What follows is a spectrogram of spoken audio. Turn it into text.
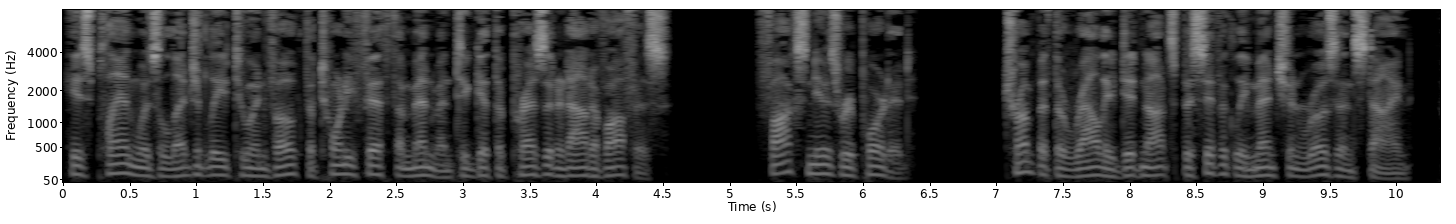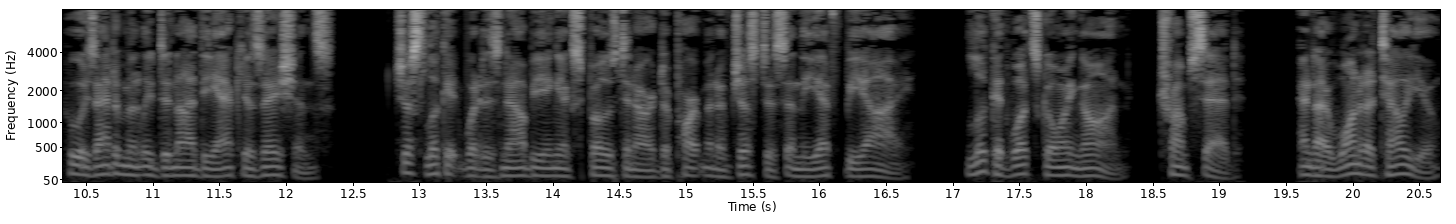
His plan was allegedly to invoke the 25th Amendment to get the president out of office. Fox News reported. Trump at the rally did not specifically mention Rosenstein, who has adamantly denied the accusations. Just look at what is now being exposed in our Department of Justice and the FBI. Look at what's going on, Trump said. And I wanted to tell you,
